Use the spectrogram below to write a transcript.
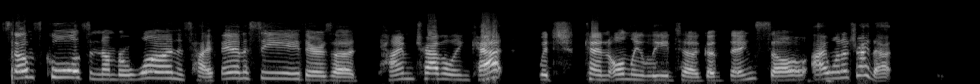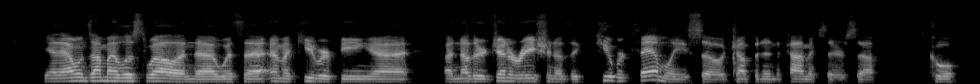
sounds cool. It's a number one. It's high fantasy. There's a time traveling cat, which can only lead to good things. So I want to try that. Yeah, that one's on my list. Well, and uh, with uh, Emma Kubert being uh, another generation of the Kubert family, so jumping into comics there, so cool.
